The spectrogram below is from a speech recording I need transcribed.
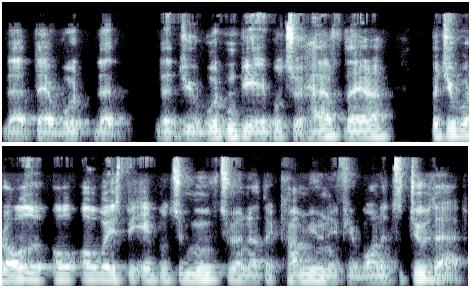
that there would that that you wouldn't be able to have there. But you would all, all, always be able to move to another commune if you wanted to do that.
